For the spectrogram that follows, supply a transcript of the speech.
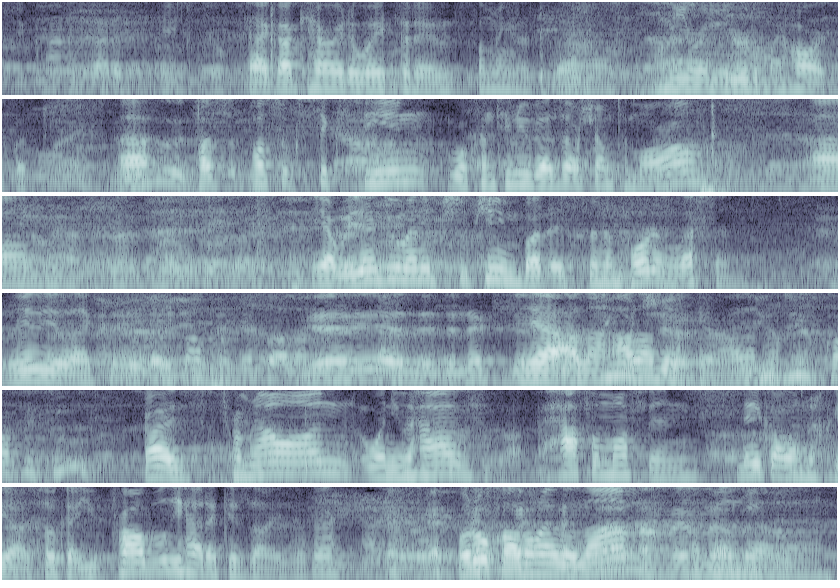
you kind of got a taste of. Yeah, I got carried away today with something that's uh, near and dear to my heart. But uh, Pasuk 16 we'll continue Bez Hashem tomorrow. Um, yeah, we didn't do many psukim, but it's an important lesson. Really, like uh, it's Yeah, yeah, the, the next Yeah, generation. The Allah future. it, Allah you drink coffee too? guys. From now on, when you have half a muffin, make Allah. It's okay. You probably had a kazayis. Okay.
